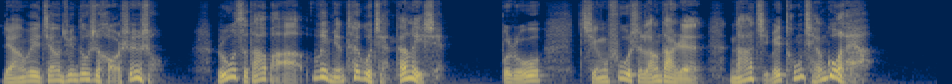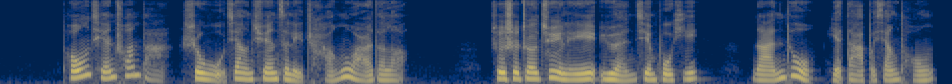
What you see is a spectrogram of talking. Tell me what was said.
两位将军都是好身手，如此打靶未免太过简单了一些，不如请傅侍郎大人拿几枚铜钱过来啊。”铜钱穿靶是武将圈子里常玩的了，只是这距离远近不一，难度也大不相同。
